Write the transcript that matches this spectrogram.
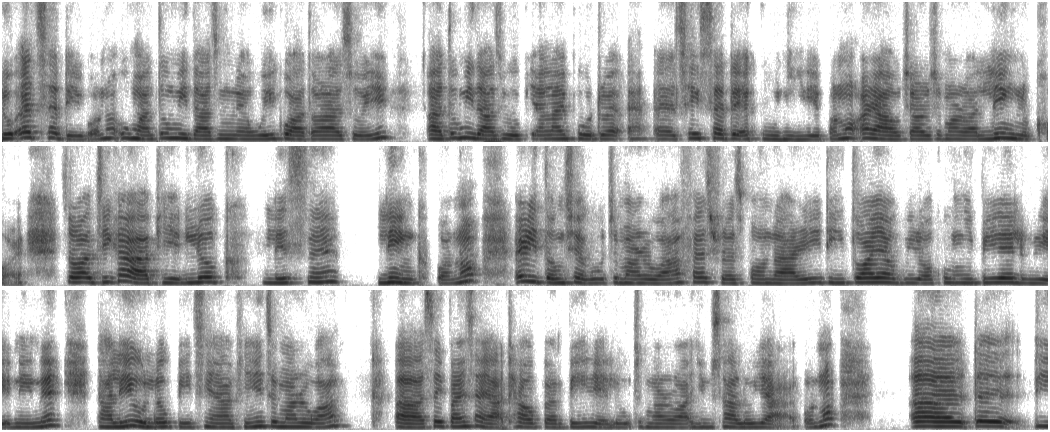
လိုအပ်ချက်တွေပေါ့နော်ဥပမာသူ့မိသားစုနဲ့ဝေးကွာသွားတာဆိုရင်အာသူ့မိသားစုကိုပြန်လိုက်ဖို့အတွက်အဲချိတ်ဆက်တဲ့အကူအညီတွေပေါ့နော်အဲ့ဒါကိုကျတော့ကျမတို့က link လို့ခေါ်တယ်ဆိုတော့အဓိကအဖြစ် look listen link ပေါ့နော်အဲ့ဒီသုံးချက်ကိုကျမတို့က first responder တွေဒီတွားရောက်ပြီးတော့ကူညီပေးတဲ့လူတွေအနေနဲ့ဒါလေးကိုလုပ်ပေးခြင်းအပြင်ကျမတို့ကအာစိတ်ပိုင်းဆိုင်ရာအထောက်အပံ့ပေးတယ်လို့ကျမတို့ကယူဆလို့ရတာပေါ့နော် အဲဒီ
